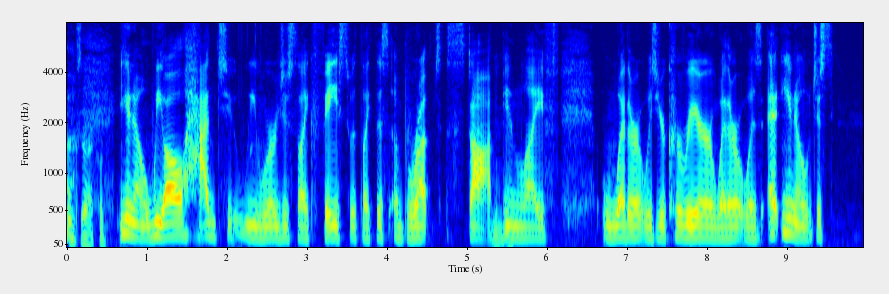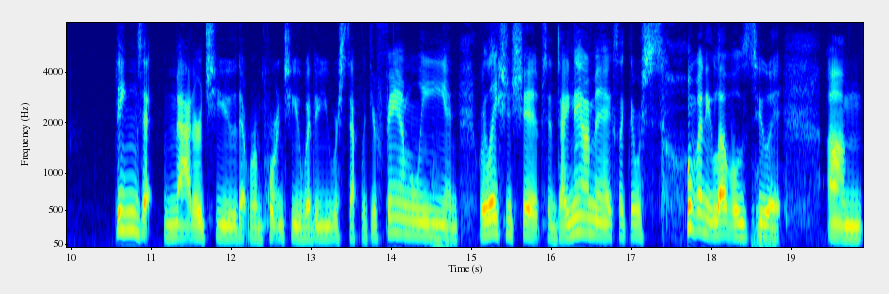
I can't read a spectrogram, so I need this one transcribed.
Exactly. you know we all had to we were just like faced with like this abrupt stop Mm-hmm. in life whether it was your career whether it was eh, you know just things that mattered to you that were important to you whether you were stuck with your family Mm-hmm. and relationships and dynamics like there were so many levels to it um,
